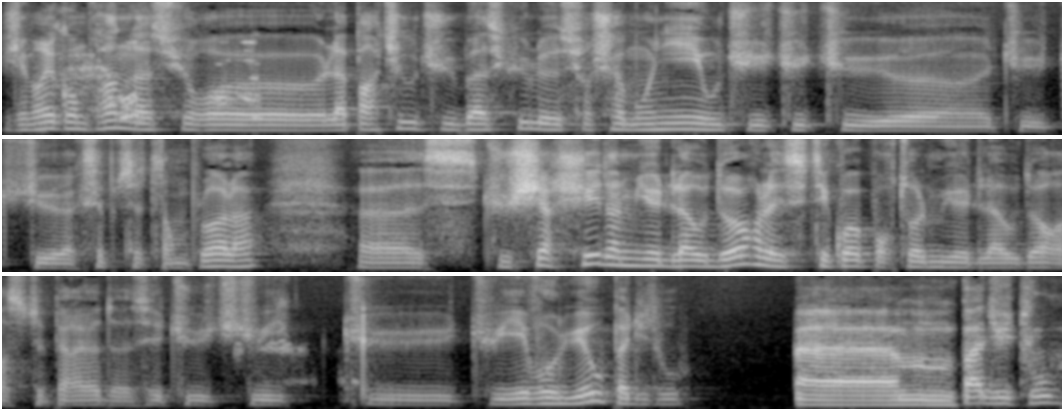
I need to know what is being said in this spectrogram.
J'aimerais comprendre là sur euh, la partie où tu bascules sur Chamonix, où tu, tu, tu, euh, tu, tu acceptes cet emploi là. Euh, tu cherchais dans le milieu de l'outdoor, c'était quoi pour toi le milieu de l'outdoor à cette période? Tu, tu, tu, tu évoluais ou pas du tout? Pas du tout.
